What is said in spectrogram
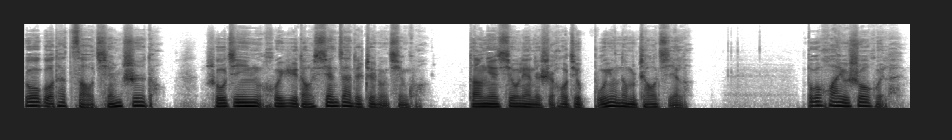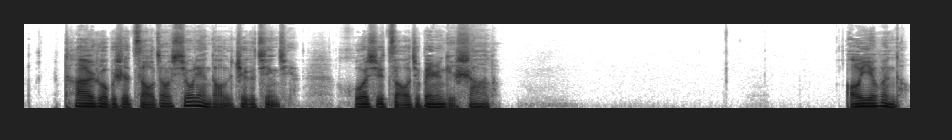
如果他早前知道，如今会遇到现在的这种情况。当年修炼的时候就不用那么着急了。不过话又说回来，他若不是早早修炼到了这个境界，或许早就被人给杀了。熬夜问道：“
